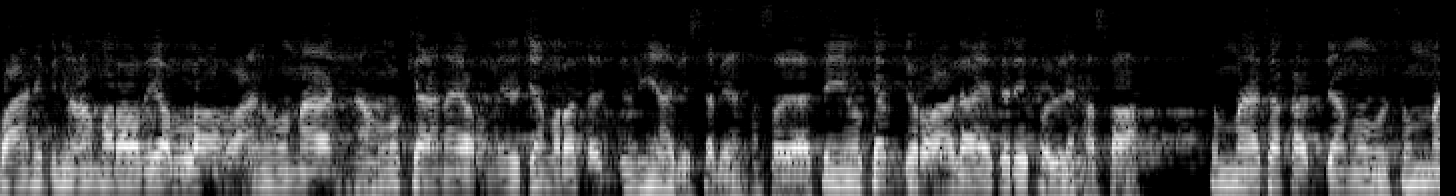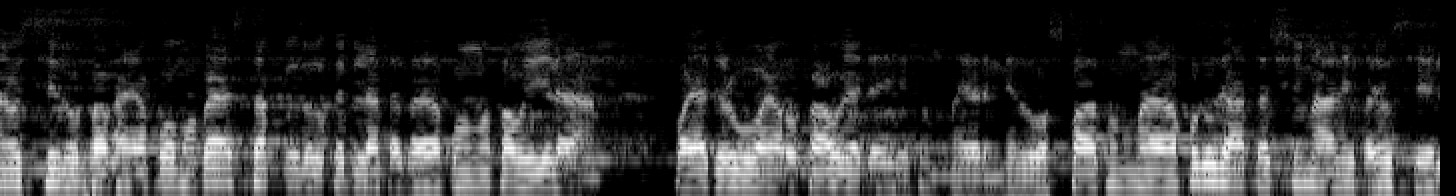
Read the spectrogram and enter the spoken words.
وعن ابن عمر رضي الله عنهما أنه كان يرمي الجمرة الدنيا بسبع حصيات يكبر على إثر كل حصى ثم يتقدم ثم يسهل فيقوم فيستقبل القبلة فيقوم طويلا ويدعو ويرفع يديه ثم يرمي الوسطى ثم يأخذ ذات الشمال فيسهل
